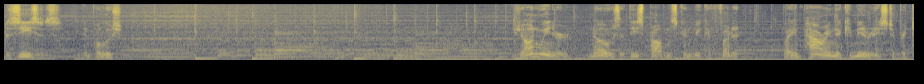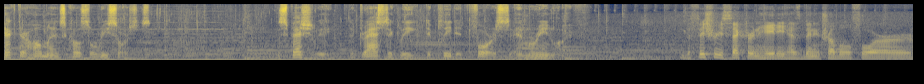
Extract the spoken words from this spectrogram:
diseases, and pollution. Jean Wiener knows that these problems can be confronted by empowering the communities to protect their homeland's coastal resources, especially the drastically depleted forests and marine life. The fisheries sector in Haiti has been in trouble for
